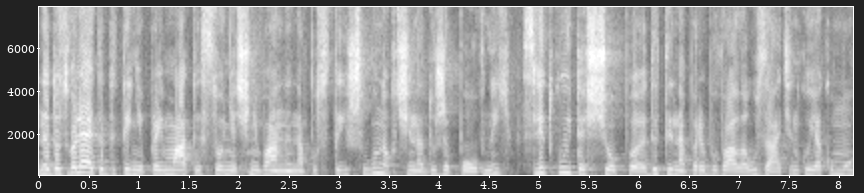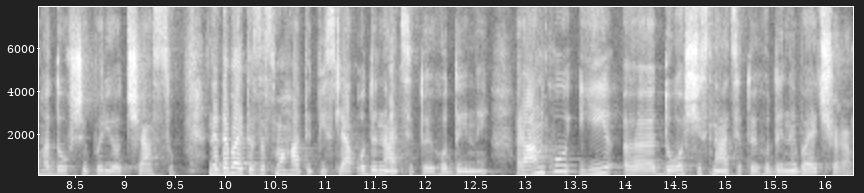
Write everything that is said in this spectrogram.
Не дозволяйте дитині приймати сонячні ванни на пустий шлунок чи на дуже повний. Слідкуйте, щоб дитина перебувала у затінку якомога довший період часу. Не давайте засмагати після 11 години ранку і е, до 16 години вечора.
